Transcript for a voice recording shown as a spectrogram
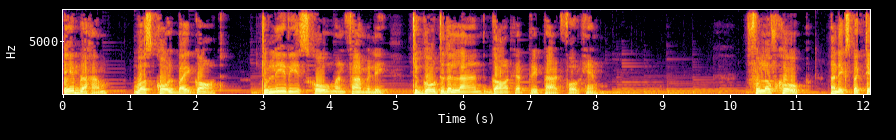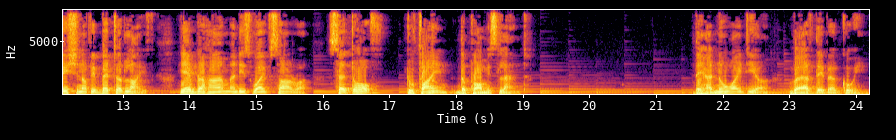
Abraham was called by God to leave his home and family to go to the land God had prepared for him. Full of hope and expectation of a better life, Abraham and his wife Sarah set off to find the promised land. They had no idea where they were going.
